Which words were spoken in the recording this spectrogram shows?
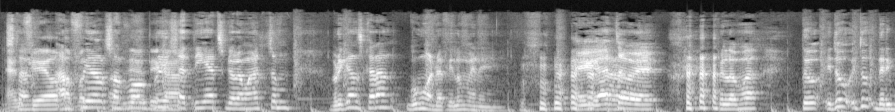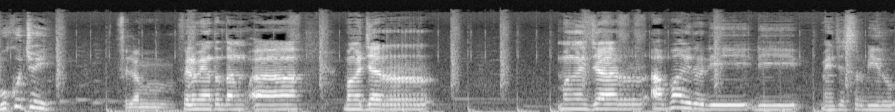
Stan- Anfield, Anfield, Stamford. Bridge, Etihad segala macem. Tapi kan sekarang gue mau ada filmnya nih, kayak kacau ya filmnya. Tuh itu itu dari buku cuy, film film yang tentang eh, mengejar mengejar apa gitu di di Manchester biru.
